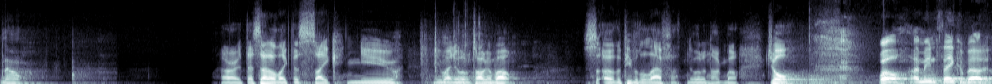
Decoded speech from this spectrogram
No. All right, that sounded like the psych knew. Anybody know what I'm talking about? So, oh, the people that laugh know what I'm talking about. Joel. Well, I mean, think about it.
